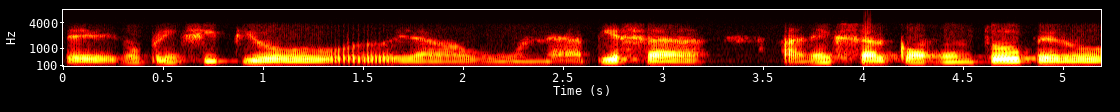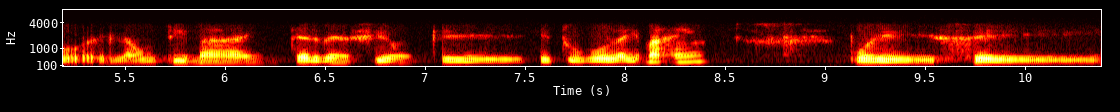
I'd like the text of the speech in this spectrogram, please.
eh, en un principio era una pieza anexa al conjunto, pero en la última intervención que, tuvo la imagen, pues se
